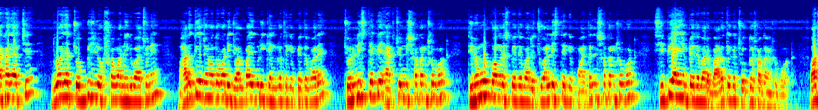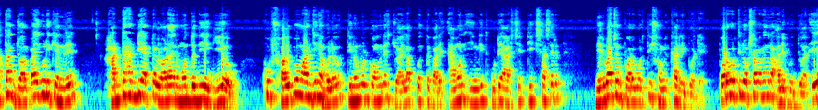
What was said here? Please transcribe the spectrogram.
দেখা যাচ্ছে দু হাজার চব্বিশ লোকসভা নির্বাচনে ভারতীয় জনতা পার্টি জলপাইগুড়ি কেন্দ্র থেকে পেতে পারে চল্লিশ থেকে একচল্লিশ শতাংশ ভোট, তৃণমূল কংগ্রেস পেতে পারে চুয়াল্লিশ থেকে পঁয়তাল্লিশ শতাংশ ভোট, সিপিআইএম পেতে পারে বারো থেকে চোদ্দ শতাংশ ভোট। অর্থাৎ জলপাইগুড়ি কেন্দ্রে হাড্ডাহাড্ডি একটা লড়াইয়ের মধ্য দিয়ে গিয়েও খুব স্বল্প মার্জিনে হলেও তৃণমূল কংগ্রেস জয়লাভ করতে পারে এমন ইঙ্গিত উঠে আসছে টিকসাসের নির্বাচন পরবর্তী সমীক্ষার রিপোর্টে। পরবর্তী লোকসভা কেন্দ্র আলিপুরদুয়ার। এই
